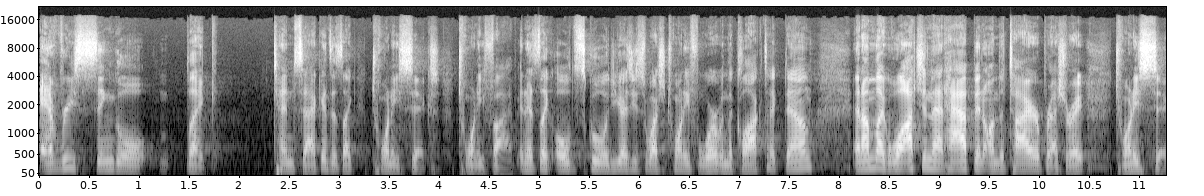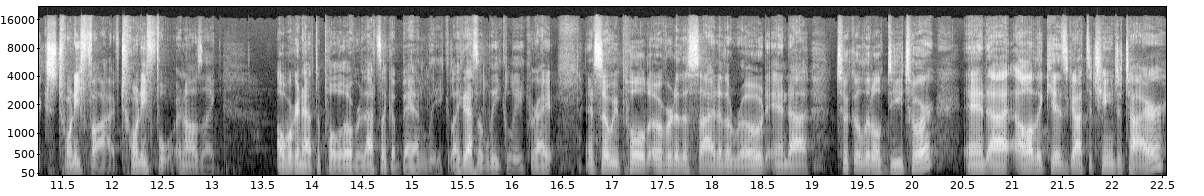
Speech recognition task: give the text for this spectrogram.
every single, like, 10 seconds, it's like 26, 25. And it's like old school. Do you guys used to watch 24 when the clock ticked down? And I'm like watching that happen on the tire pressure, right? 26, 25, 24. And I was like, oh, we're gonna have to pull over. That's like a bad leak. Like that's a leak leak, right? And so we pulled over to the side of the road and uh, took a little detour. And uh, all the kids got to change a tire.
